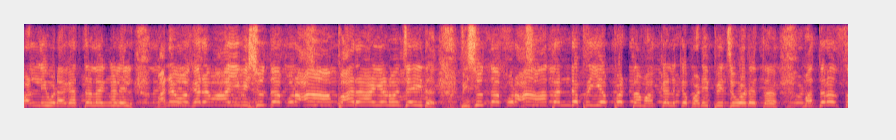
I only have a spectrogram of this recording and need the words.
പള്ളിയുടെ അകത്തലങ്ങളിൽ മനോഹരമായി വിശുദ്ധ ഖുർആൻ പാരായണം ചെയ്ത് വിശുദ്ധ ഖുർആൻ തന്റെ പ്രിയപ്പെട്ട മക്കൾക്ക് പഠിപ്പിച്ചു കൊടുത്ത് മദ്രസ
